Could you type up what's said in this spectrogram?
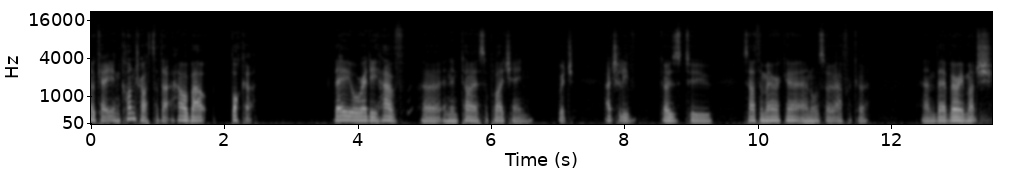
Okay, in contrast to that, how about Bocca? They already have uh, an entire supply chain which actually v- goes to South America and also Africa, and they're very much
